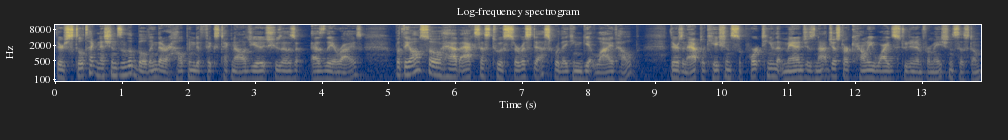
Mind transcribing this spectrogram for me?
There's still technicians in the building that are helping to fix technology issues as, as they arise, but they also have access to a service desk where they can get live help. There's an application support team that manages not just our county-wide student information system,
